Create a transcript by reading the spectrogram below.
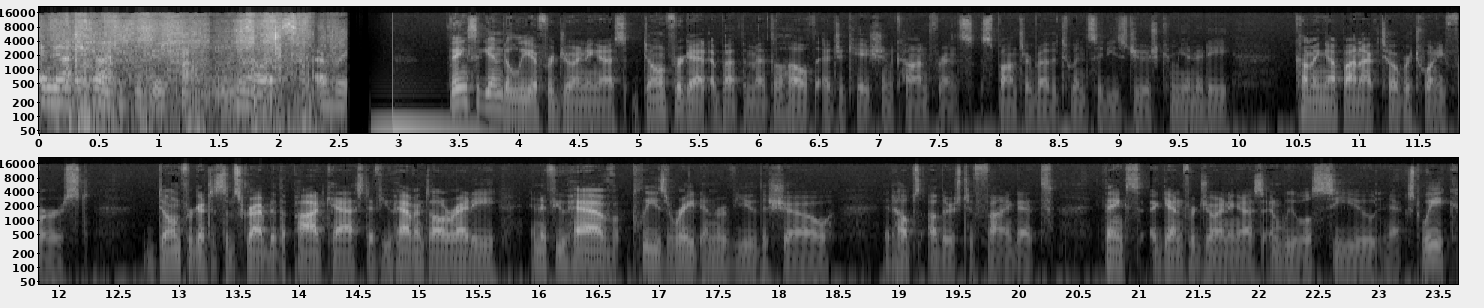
and that, it's not just the Jewish community. You know, it's every. Thanks again to Leah for joining us. Don't forget about the Mental Health Education Conference sponsored by the Twin Cities Jewish Community coming up on October 21st. Don't forget to subscribe to the podcast if you haven't already. And if you have, please rate and review the show. It helps others to find it. Thanks again for joining us, and we will see you next week.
